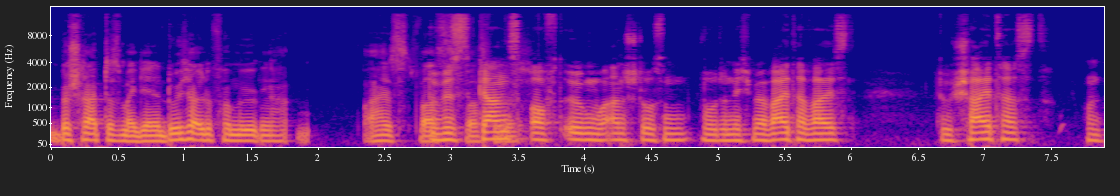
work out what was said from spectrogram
Beschreib das mal gerne. Durchhaltevermögen heißt was? du wirst was ganz dich? oft irgendwo anstoßen, wo du nicht mehr weiter weißt. Du scheiterst und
